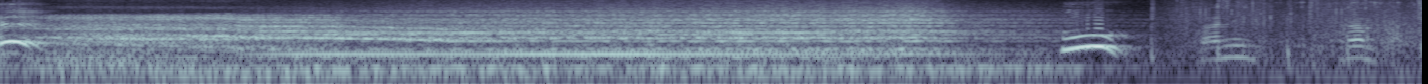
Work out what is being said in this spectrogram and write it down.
Eh. Uh, apa nih? Ram.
